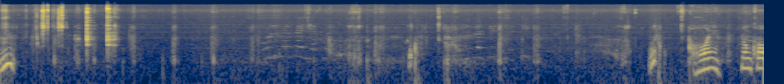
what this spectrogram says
อืม อ้ย ลงคอ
